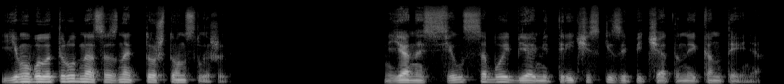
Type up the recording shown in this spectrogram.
ему было трудно осознать то, что он слышит. Я носил с собой биометрически запечатанный контейнер.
